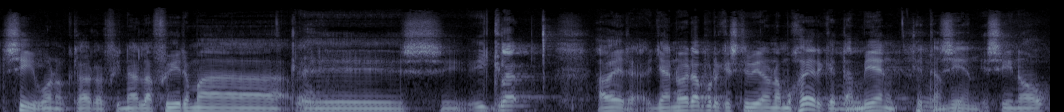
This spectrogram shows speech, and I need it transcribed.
Sí, bueno, claro, al final la firma eh, sí, y claro, a ver, ya no era porque escribiera una mujer, que también, Que también. si- sino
